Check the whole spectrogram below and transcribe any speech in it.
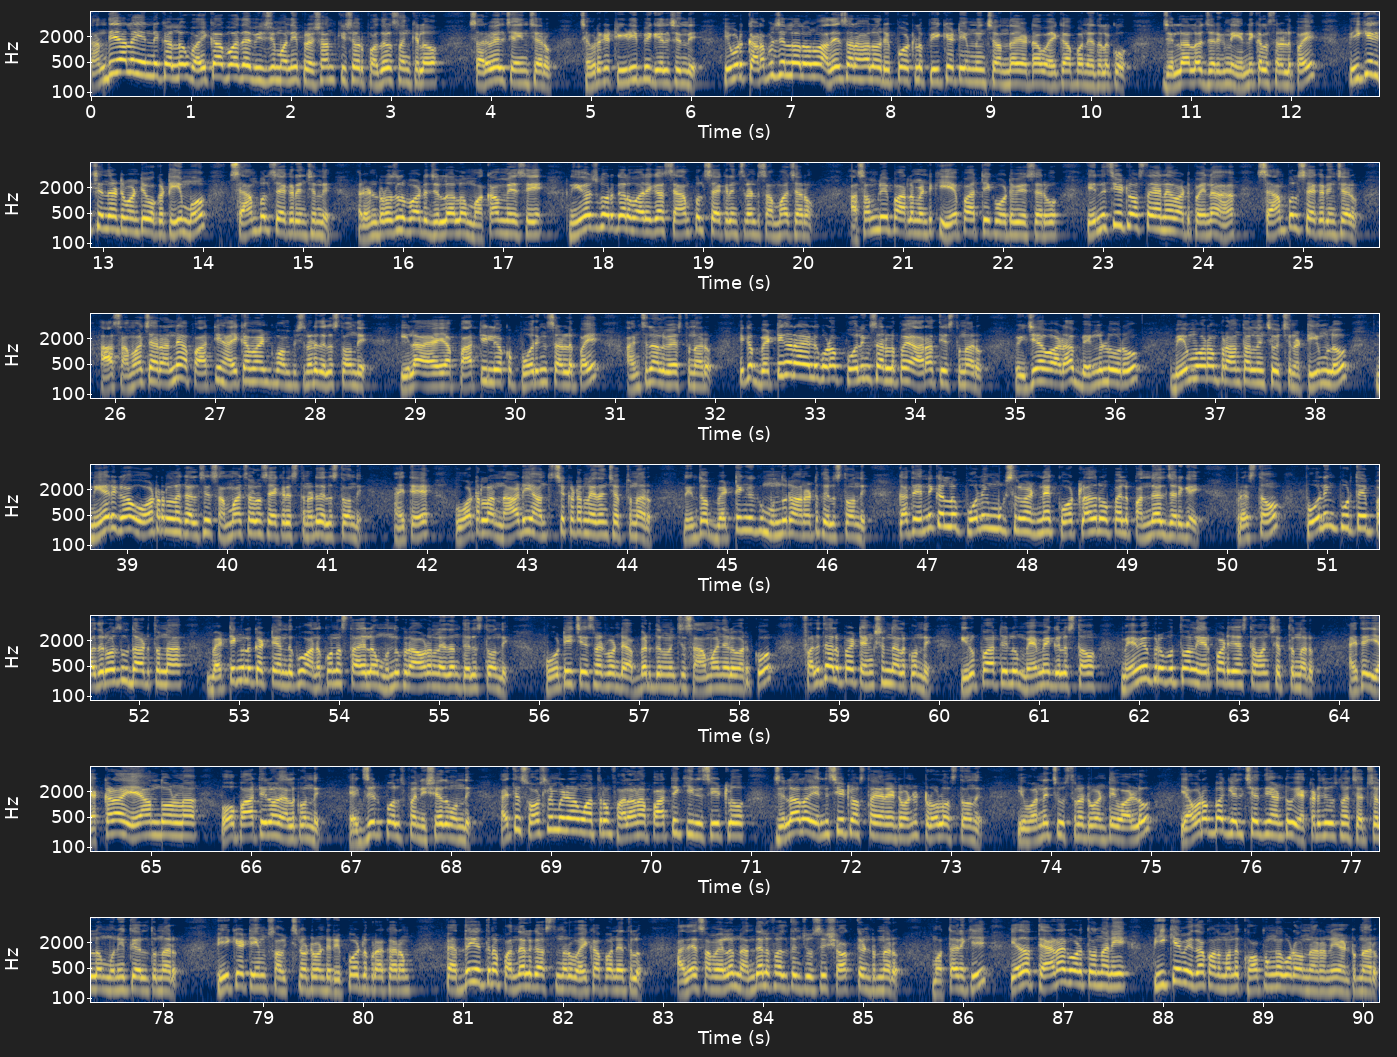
నంద్యాల ఎన్నికల్లో వైకాపాదే విజయమని ప్రశాంత్ కిషోర్ పదుల సంఖ్యలో సర్వేలు చేయించారు. చివరికి టీడీపీ గెలిచింది. ఇప్పుడు కడప జిల్లాలోనూ అదే తరహాలో రిపోర్ట్లు పీకే టీం నుంచి అందాయట వైకాపా నేతలకు. జిల్లాలో జరిగిన ఎన్నికల సరళిపై పీకేకి చెందినటువంటి ఒక టీము శాంపుల్ సేకరించింది. రెండు రోజుల పాటు జిల్లాలో మకాం వేసి నియోజకవర్గాల వారీగా శాంపుల్ సేకరించినట్టు సమాచారం. అసెంబ్లీ పార్లమెంట్కి ఏ పార్టీకి ఓటు వేశారు? ఎన్ని సీట్లు వస్తాయనే వాటిపైన శాంపుల్ సేకరించారు. ఆ సమాచారాన్ని ఆ పార్టీ హైకమాండ్కి పంపించినట్టు తెలుస్తోంది. ఇలా ఆయా పార్టీల యొక్క పోలింగ్ సరళిపై అంచనాలు వేస్తున్నారు. ఇక బెట్టింగ్ రాయలు కూడా పోలింగ్ సరళిపై ఆరా తీస్తున్నారు. విజయవాడ బెంగళూరు భీమవరం ప్రాంతాల నుంచి వచ్చిన టీంలు నేరుగా ఓటర్లను కలిసి సమాచారం సేకరిస్తున్నట్టు తెలుస్తోంది. అయితే ఓటర్ల నాడి అంతు చిక్కడం లేదని చెప్తున్నారు. దీంతో బెట్టింగ్కు ముందు రానట్టు తెలుస్తోంది. గత ఎన్నికల్లో పోలింగ్ ముగిసిన వెంటనే కోట్లాది రూపాయలు పందాలు జరిగాయి. ప్రస్తుతం పోలింగ్ పూర్తయి పది రోజులు దాటుతున్న బెట్టింగ్లు కట్టేందుకు అనుకున్న స్థాయిలో ముందుకు రావడం లేదని తెలుస్తోంది. పోటీ చేసినటువంటి అభ్యర్థుల నుంచి సామాన్యుల వరకు ఫలితాలపై టెన్షన్ నెలకొంది. ఇరు పార్టీలు మేమే గెలుస్తాం మేమే ప్రభుత్వాలను ఏర్పాటు చేస్తామని చెప్తున్నారు. అయితే ఎక్కడ ఏ ఆందోళన ఓ పార్టీలో నెలకొంది? ఎగ్జిట్ పోల్స్పై నిషేధం ఉంది. అయితే సోషల్ మీడియాలో మాత్రం ఫలానా పార్టీకి ఇన్ని సీట్లు జిల్లాలో ఎన్ని సీట్లు వస్తాయనేటువంటి ట్రోల్ వస్తుంది. ఇవన్నీ చూస్తున్నటువంటి వాళ్ళు ఎవరబ్బా గెలిచేది అంటూ ఎక్కడ చూసినా చర్చల్లో మునిగి తేలుతున్నారు పీకే టీమ్స్ ఇచ్చినటువంటి రిపోర్టుల ప్రకారం పెద్ద ఎత్తున పందాలు కాస్తున్నారు వైకాపా నేతలు. అదే సమయంలో నంద్యాల ఫలితం చూసి షాక్ తింటున్నారు. మొత్తానికి ఏదో తేడా కొడుతోందని పీకే మీద కొంతమంది కోపంగా కూడా ఉన్నారని అంటున్నారు.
